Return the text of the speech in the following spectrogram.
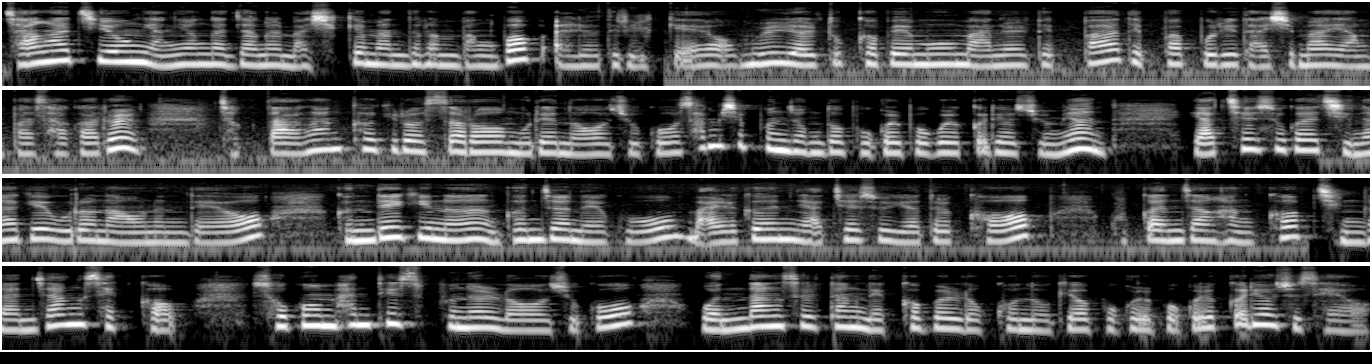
장아찌용 양념간장을 맛있게 만드는 방법 알려드릴게요. 물 12컵에 무, 마늘, 대파, 대파뿌리, 다시마, 양파, 사과를 적당한 크기로 썰어 물에 넣어주고 30분 정도 보글보글 끓여주면 야채수가 진하게 우러나오는데요. 건더기는 건져내고 맑은 야채수 8컵, 국간장 1컵, 진간장 3컵, 소금 1티스푼을 넣어주고 원당 설탕 4컵을 넣고 녹여 보글보글 끓여주세요.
